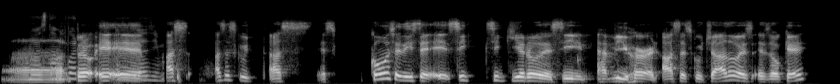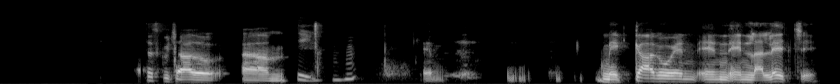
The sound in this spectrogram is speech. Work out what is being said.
No es tan fuerte, pero, eh, eh, has, has escu- has- es- ¿cómo se dice? Eh, sí, sí quiero decir, have you heard? ¿Has escuchado? ¿Es, es ok? ¿Has escuchado? Um, Sí. em, me cago en, en, en la leche.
